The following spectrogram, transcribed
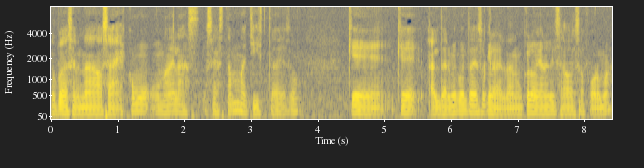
no puede hacer nada, o sea, es como una de las, o sea, es tan machista eso que, que al darme cuenta de eso, que la verdad nunca lo había analizado de esa forma,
